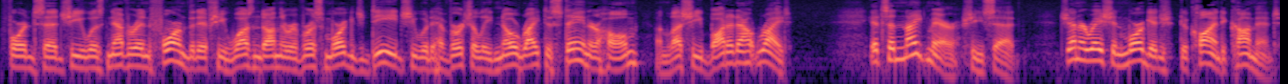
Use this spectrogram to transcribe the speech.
Ford said she was never informed that if she wasn't on the reverse mortgage deed, she would have virtually no right to stay in her home unless she bought it outright. It's a nightmare, she said. Generation Mortgage declined to comment.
